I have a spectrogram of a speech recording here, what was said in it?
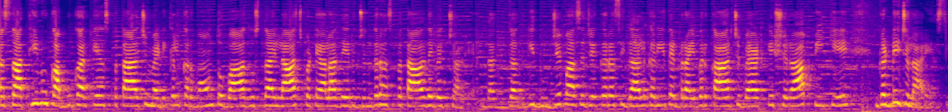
ਅ, ਸਾਥੀ ਨੂੰ ਕਾਬੂ ਕਰਕੇ ਹਸਪਤਾਲ 'ਚ ਮੈਡੀਕਲ ਕਰਵਾਉਣ ਤੋਂ ਬਾਅਦ ਉਸ ਦਾ ਇਲਾਜ ਪਟਿਆਲਾ ਦੇ ਰਜਿੰਦਰ ਹਸਪਤਾਲ ਦੇ ਵਿੱਚ ਚੱਲ ਰਿਹਾ ਜਦ- ਜਦਕਿ ਦੂਜੇ ਪਾਸੇ ਜੇਕਰ ਅਸੀਂ ਗੱਲ ਕਰੀਏ ਤੇ ਡਰਾਈਵਰ ਕਾਰ 'ਚ ਬੈਠ ਕੇ ਸ਼ਰਾਬ ਪੀ ਕੇ ਗੱਡੀ ਚਲਾ ਰਿਹਾ ਸੀ।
